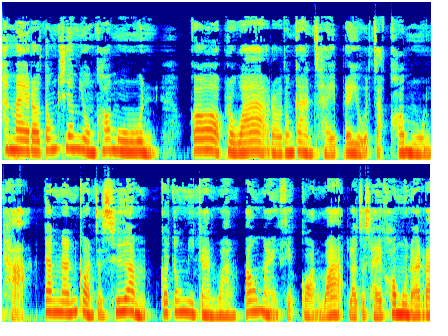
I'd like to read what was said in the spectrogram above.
ทำไมเราต้องเชื่อมโยงข้อมูล ก็เพราะว่าเราต้องการใช้ประโยชน์จากข้อมูลค่ะ ดังนั้นก่อนจะเชื่อมก็ต้องมีการวางเป้าหมายเสียก่อนว่าเราจะใช้ข้อมูลอะไร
